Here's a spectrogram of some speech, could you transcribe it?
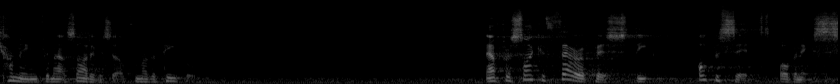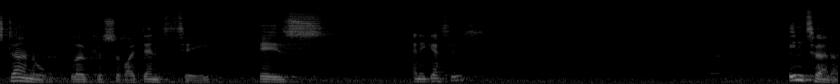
coming from outside of yourself, from other people. Now, for a psychotherapist, the opposite of an external locus of identity is any guesses? Internal.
